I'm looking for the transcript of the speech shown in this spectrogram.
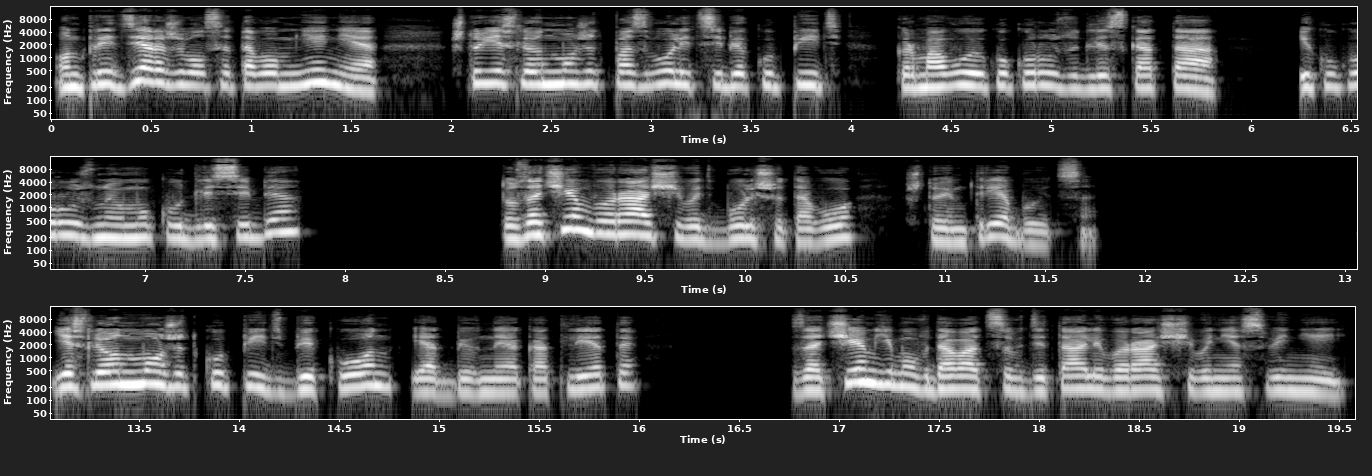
Он придерживался того мнения, что если он может позволить себе купить кормовую кукурузу для скота и кукурузную муку для себя, то зачем выращивать больше того, что им требуется? Если он может купить бекон и отбивные котлеты, зачем ему вдаваться в детали выращивания свиней?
